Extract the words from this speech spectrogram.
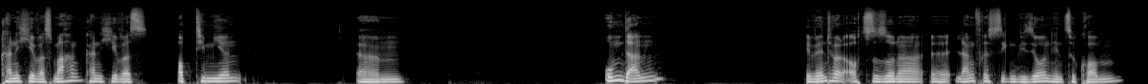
kann ich hier was machen, kann ich hier was optimieren, ähm, um dann eventuell auch zu so einer äh, langfristigen Vision hinzukommen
